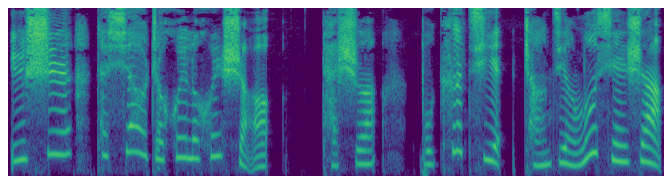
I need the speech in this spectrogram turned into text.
于是他笑着挥了挥手，他说：“不客气，长颈鹿先生。”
